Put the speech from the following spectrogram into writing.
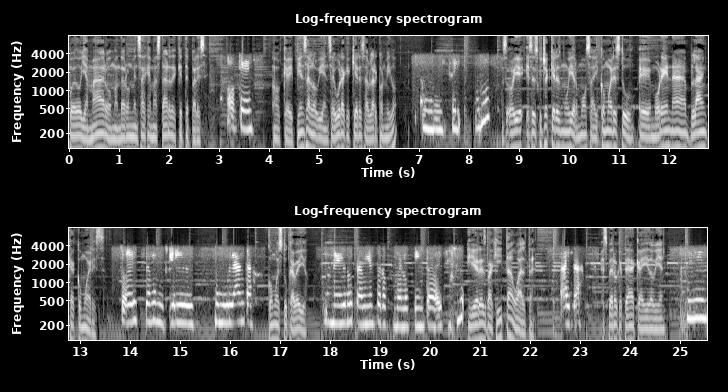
Puedo llamar o mandar un mensaje más tarde, ¿qué te parece? ok, Ok, piénsalo bien, ¿segura que quieres hablar conmigo? Sí. Oye, se escucha que eres muy hermosa. ¿Y cómo eres tú? Eh, ¿Morena, blanca? ¿Cómo eres? soy, tengo mi piel muy blanca, ¿Cómo es tu cabello? negro también, pero me lo pinto. ¿Y eres bajita o alta? Está. Espero que te haya caído bien. Sí,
